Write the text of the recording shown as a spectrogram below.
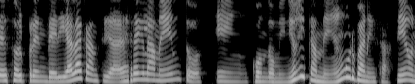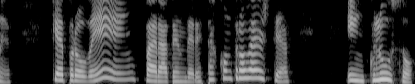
te sorprendería la cantidad de reglamentos en condominios y también en urbanizaciones que proveen para atender estas controversias. Incluso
